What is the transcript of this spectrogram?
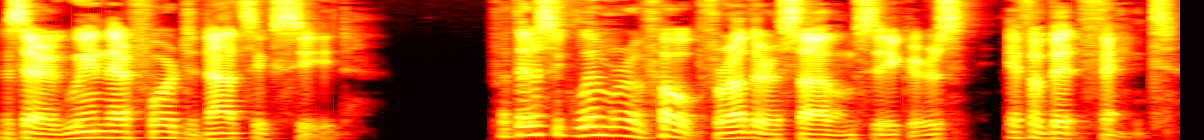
Ms. Arguin therefore did not succeed. But there's a glimmer of hope for other asylum seekers, if a bit faint.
